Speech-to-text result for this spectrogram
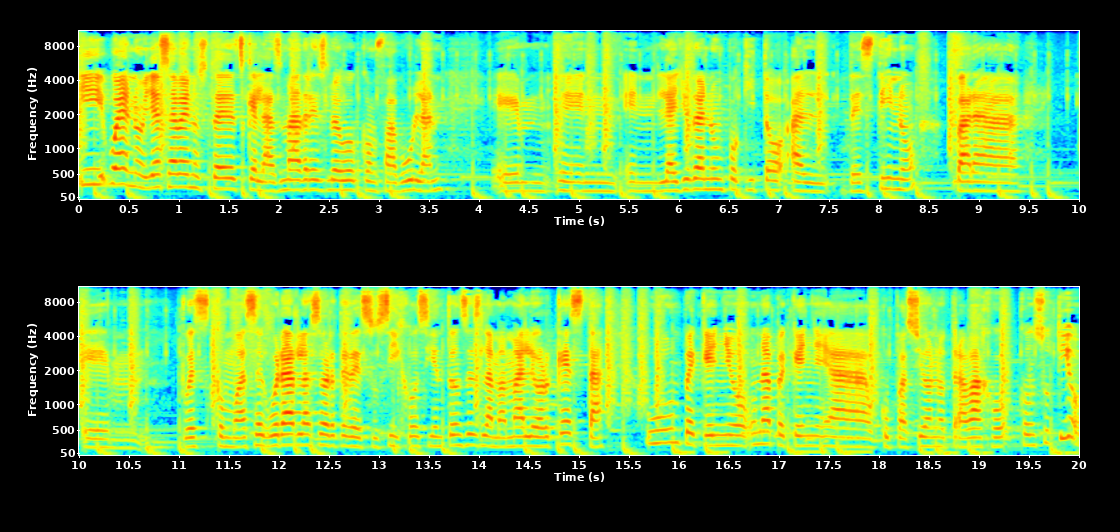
Y bueno, ya saben ustedes que las madres luego confabulan Em, le ayudan un poquito al destino para em, pues como asegurar la suerte de sus hijos y entonces la mamá le orquesta un pequeño, una pequeña ocupación o trabajo con su tío.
